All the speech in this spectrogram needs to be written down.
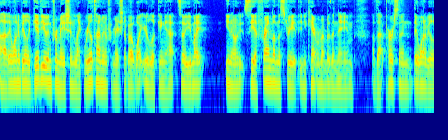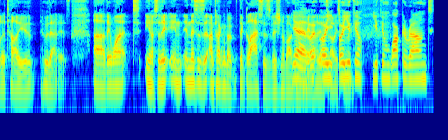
Uh, they want to be able to give you information, like real time information about what you're looking at. So you might, you know, see a friend on the street and you can't remember the name of that person. They want to be able to tell you who that is. Uh, they want, you know, so they, in, and this is, I'm talking about the glasses vision of Yeah, augmented or, reality. or, that's you, or you can you can walk around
